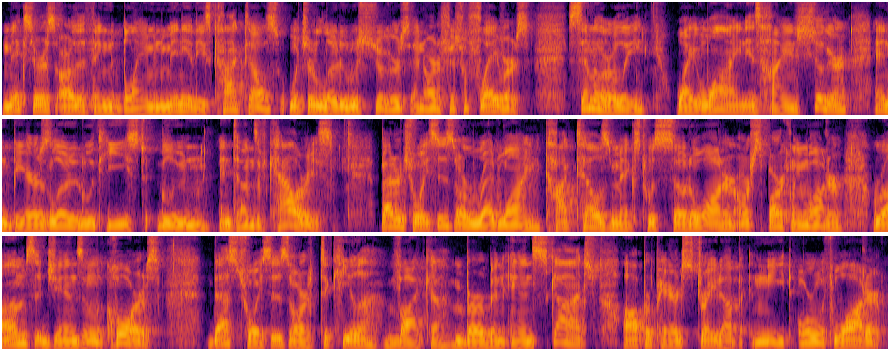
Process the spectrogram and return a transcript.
Mixers are the thing to blame in many of these cocktails, which are loaded with sugars and artificial flavors. Similarly, white wine is high in sugar, and beer is loaded with yeast, gluten, and tons of calories. Better choices are red wine, cocktails mixed with soda water or sparkling water, rums, gins, and liqueurs. Best choices are tequila, vodka, bourbon, and scotch, all prepared straight up, neat, or with water.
